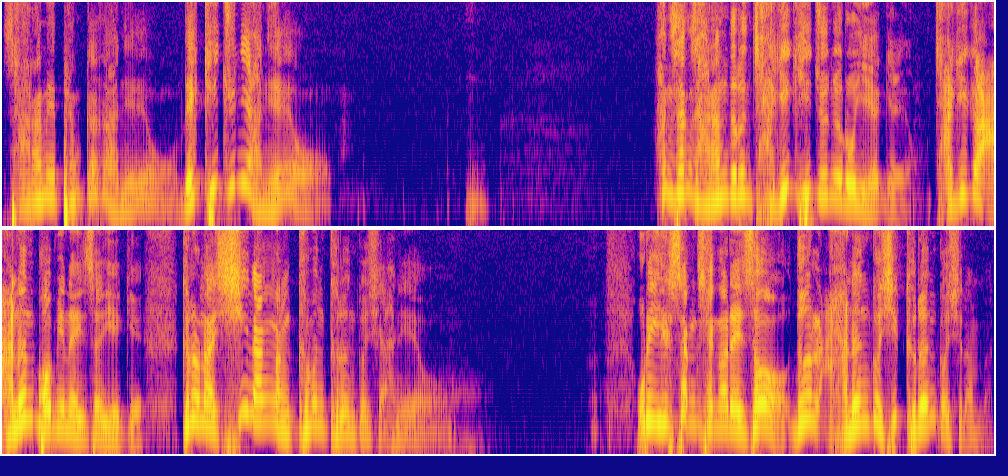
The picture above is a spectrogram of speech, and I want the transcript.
사람의 평가가 아니에요. 내 기준이 아니에요. 항상 사람들은 자기 기준으로 얘기해요. 자기가 아는 범위 내에서 얘기해. 그러나 신앙만큼은 그런 것이 아니에요. 우리 일상생활에서 늘 아는 것이 그런 것이란 말이에요.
